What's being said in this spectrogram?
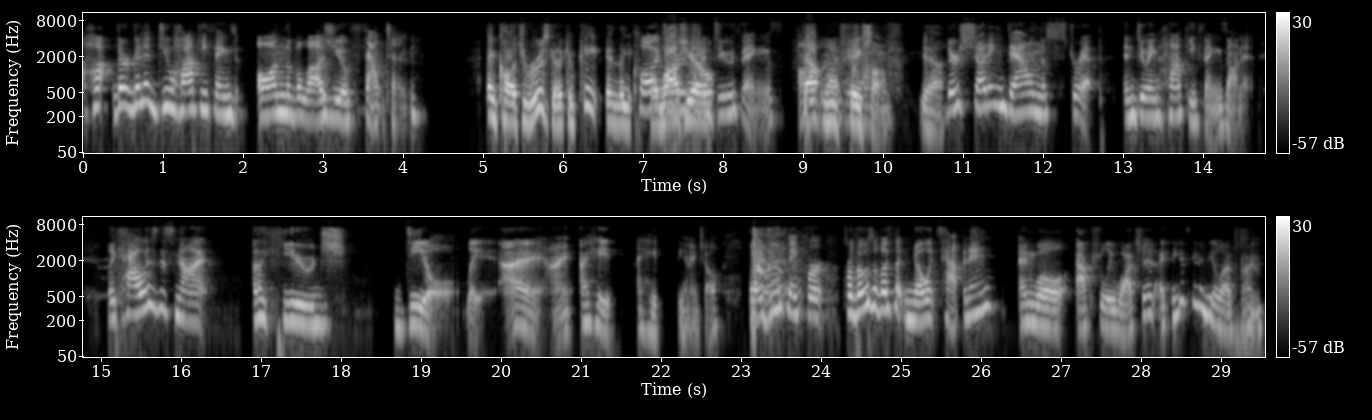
ho- they're gonna do hockey things on the Bellagio fountain. And Claude Giroux is going to compete in the Claude Bellagio gonna do things. On Fountain Bellagio Face Off. Yeah. They're shutting down the strip and doing hockey things on it. Like, how is this not a huge deal? Like, I, I, I hate, I hate the NHL. But I do think for for those of us that know it's happening and will actually watch it, I think it's going to be a lot of fun.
